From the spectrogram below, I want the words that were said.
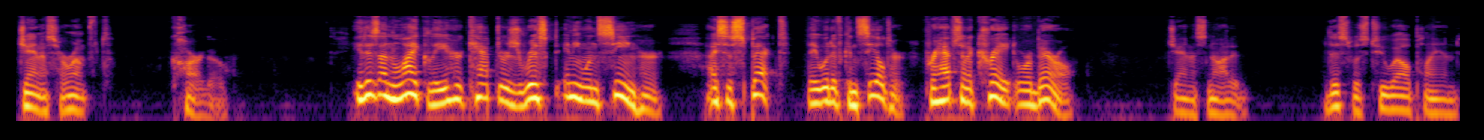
Janus harumphed. Cargo. It is unlikely her captors risked anyone seeing her. I suspect they would have concealed her, perhaps in a crate or a barrel. Janus nodded. This was too well planned.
